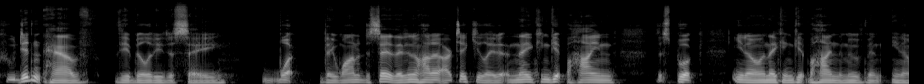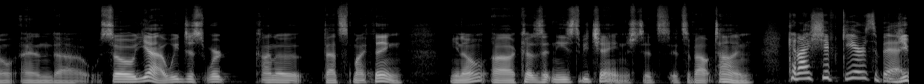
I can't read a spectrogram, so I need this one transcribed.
who didn't have the ability to say what they wanted to say. They didn't know how to articulate it, and they can get behind this book, you know, and they can get behind the movement, you know. And uh, so, yeah, we just we're kind of that's my thing, you know, because uh, it needs to be changed. It's it's about time. Can I shift gears a bit? You,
